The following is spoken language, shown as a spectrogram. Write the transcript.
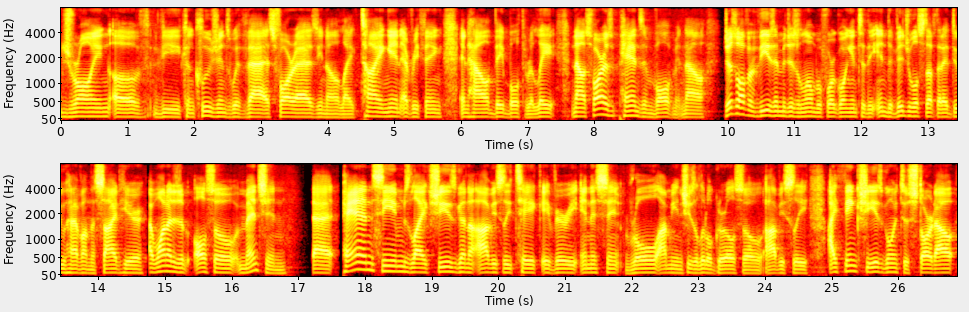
drawing of the conclusions with that as far as, you know, like tying in everything and how they both relate. Now, as far as Pan's involvement, now, just off of these images alone before going into the individual stuff that I do have on the side here, I wanted to also mention that Pan seems like she's gonna obviously take a very innocent role. I mean, she's a little girl, so obviously, I think she is going to start out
